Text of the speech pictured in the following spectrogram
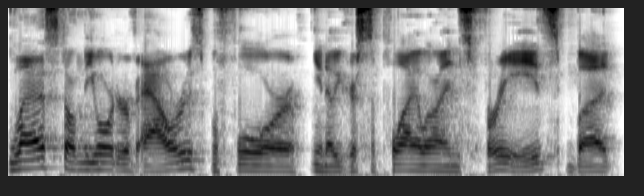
last on the order of hours before you know your supply lines freeze, but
